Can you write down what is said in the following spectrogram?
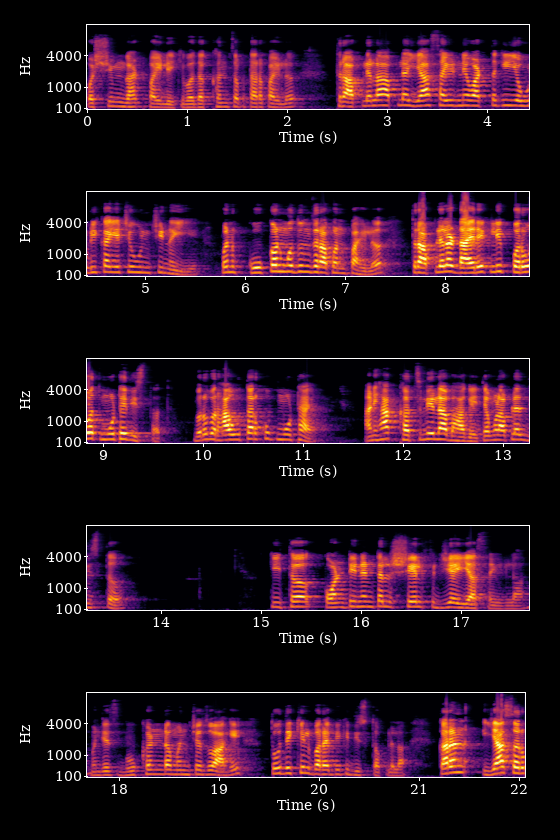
पश्चिम घाट पाहिले किंवा दख्खनचं पठार पाहिलं तर आपल्याला आपल्या या साईडने वाटतं की एवढी काय याची उंची नाही आहे पण कोकणमधून जर आपण पाहिलं तर आपल्याला डायरेक्टली पर्वत मोठे दिसतात. बरोबर? हा उतार खूप मोठा आहे. आणि हा खचलेला भाग आहे. त्यामुळे आपल्याला दिसतं की इथं कॉन्टिनेंटल शेल्फ जी आहे या साईडला म्हणजेच भूखंड मंच जो आहे तो देखील बऱ्यापैकी दिसतो आपल्याला. कारण या सर्व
